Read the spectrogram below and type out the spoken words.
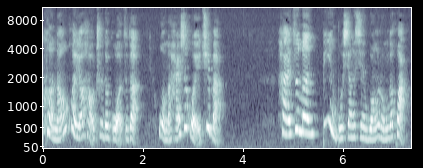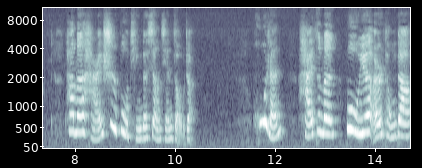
可能会有好吃的果子的，我们还是回去吧。”孩子们并不相信王戎的话。他们还是不停地向前走着。忽然，孩子们不约而同地欢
